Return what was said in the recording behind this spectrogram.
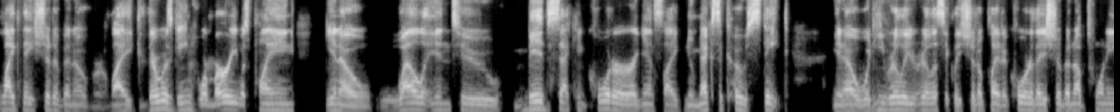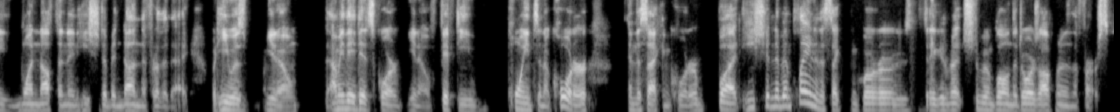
like they should have been over. Like there was games where Murray was playing, you know, well into mid second quarter against like New Mexico State. You know, when he really realistically should have played a quarter, they should have been up 21 nothing and he should have been done for the day. But he was, you know, I mean, they did score, you know, 50 points in a quarter in the second quarter, but he shouldn't have been playing in the second quarter. They should have been blowing the doors off him in the first.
